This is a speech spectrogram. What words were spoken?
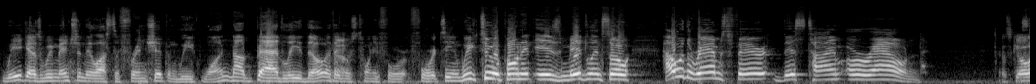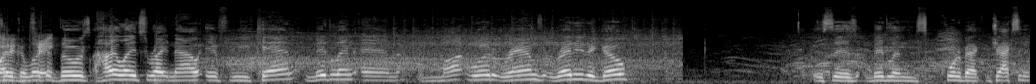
week. As we mentioned, they lost a Friendship in week one. Not badly, though. I think it was 24 14. Week two opponent is Midland. So, how would the Rams fare this time around? Let's go Let's ahead take a and look take at those highlights right now if we can. Midland and Montwood Rams ready to go. This is Midland's quarterback Jackson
